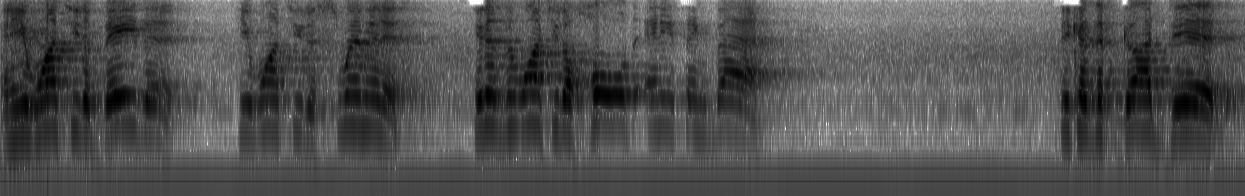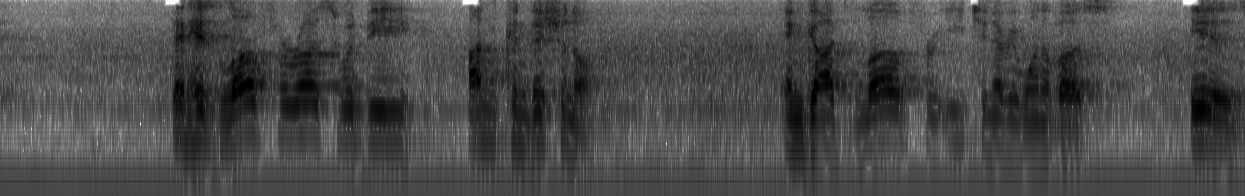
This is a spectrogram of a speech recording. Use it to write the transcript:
And he wants you to bathe in it. He wants you to swim in it. He doesn't want you to hold anything back. Because if God did, then his love for us would be unconditional. And God's love for each and every one of us is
